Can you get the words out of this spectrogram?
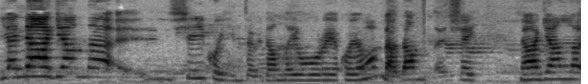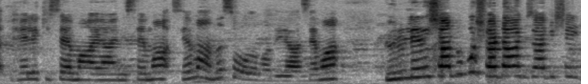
Yani Nagihan'la e, şeyi koyayım tabii. Damla'yı oraya koyamam da. Dam şey Nagihan'la hele ki Sema yani. Sema Sema nasıl olamadı ya? Sema Gönüllerin şampiyonu boş ver daha güzel bir şey.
